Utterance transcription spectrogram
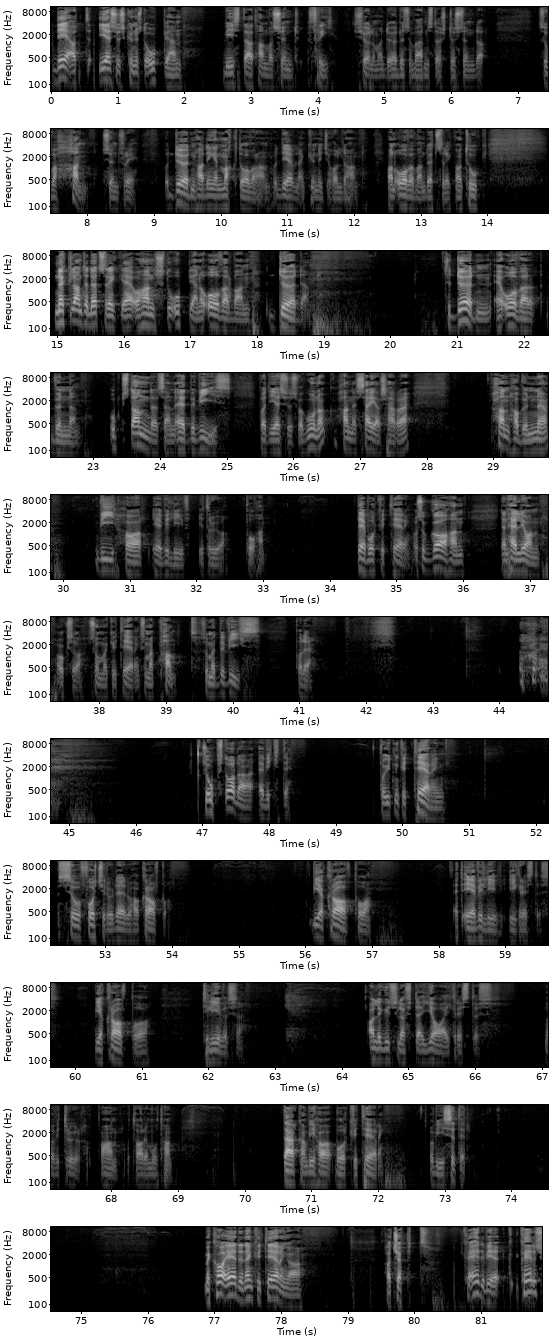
Det at Jesus kunne stå opp igjen, viste at han var syndfri. Selv om han døde som verdens største synder, så var han syndfri. Og døden hadde ingen makt over han, og djevelen kunne ikke holde han. Han overvant dødsriket. Han tok nøklene til dødsriket, og han sto opp igjen og overvant døden. Så døden er overvunnen. Oppstandelsen er et bevis på at Jesus var god nok. Han er seiersherre. Han har vunnet. Vi har evig liv i trua på han. Det er vår kvittering. Og så ga han Den hellige ånd også som en kvittering, som et pant, som et bevis på det. Så oppstår det er viktig. For uten kvittering så får ikke du det du har krav på. Vi har krav på et evig liv i Kristus. Vi har krav på tilgivelse. Alle Guds løfter er ja i Kristus. når vi tror på Han og tar imot Han. Der kan vi ha vår kvittering å vise til. Men hva er det den kvitteringa har kjøpt? Hva er det, vi, hva er det,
